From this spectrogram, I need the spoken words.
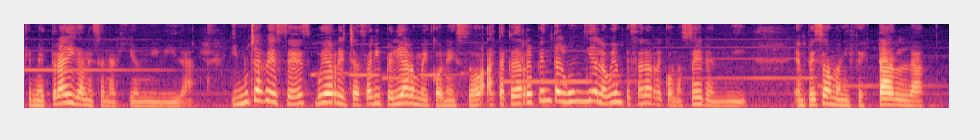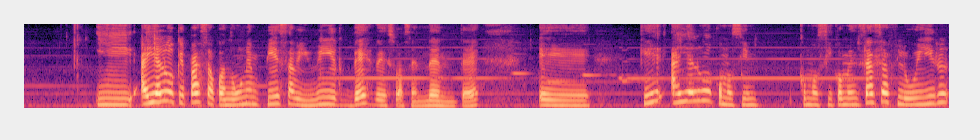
que me traigan esa energía en mi vida. Y muchas veces voy a rechazar y pelearme con eso hasta que de repente algún día la voy a empezar a reconocer en mí. Empiezo a manifestarla. Y hay algo que pasa cuando uno empieza a vivir desde su ascendente, eh, que hay algo como si, como si comenzase a fluir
